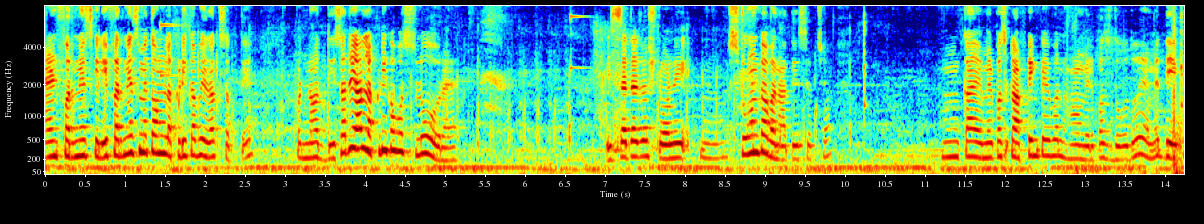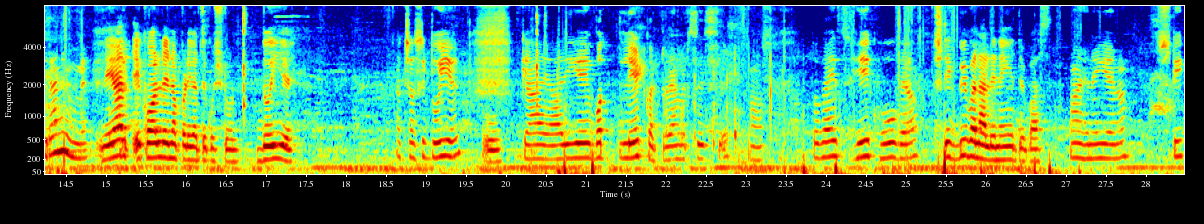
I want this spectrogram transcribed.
एंड फर्नेस के लिए। फर्नेस में तो हम लकड़ी का भी रख सकते हैं बट नॉट दिस अरे यार लकड़ी का बहुत स्लो हो रहा है। इससे तो स्टोन ही स्टोन का बनाते इससे अच्छा। हम्म, का है? मेरे पास क्राफ्टिंग टेबल हाँ मेरे पास दो दो है मैं देख रहा नहीं मैं। नहीं यार एक और लेना पड़ेगा तेरे को स्टोन। दो ही है। अच्छा सिर्फ़ दो ही है? ओ। क्या यार ये बहुत लेट कट रहा है मेरे से इससे। हाँ। तो गाइस एक हो गया। स्टिक भी बना लेना ही है तेरे पास। हाँ है नहीं है ना। स्टिक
